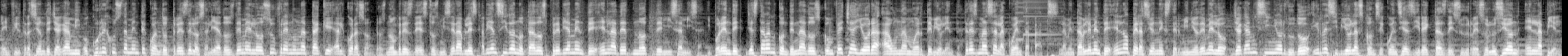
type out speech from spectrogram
La infiltración de Yagami ocurre justamente cuando tres de los aliados de Melo sufren un ataque al corazón. Los nombres de estos miserables habían sido anotados previamente en la Death Note de Misa Misa, y por ende ya estaban condenados con fecha y hora a una muerte violenta. Tres más a la cuenta, Paps. Lamentablemente, en la operación exterminio de Melo, Yagami Sr. dudó y recibió las consecuencias directas de su irresolución en la piel.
